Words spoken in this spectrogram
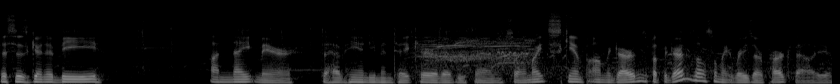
This is going to be a nightmare to have handyman take care of everything. So I might skimp on the gardens, but the gardens also might raise our park value.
